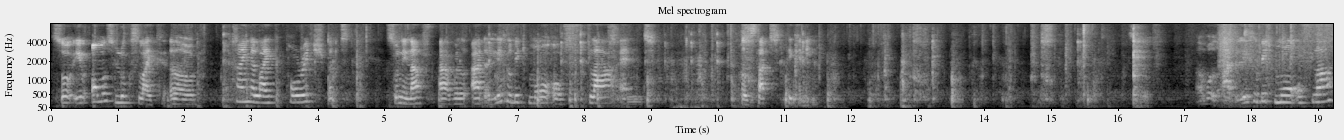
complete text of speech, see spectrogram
so it almost looks like uh, kind of like porridge but soon enough I will add a little bit more of flour and it'll start thickening. So I will add a little bit more of flour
